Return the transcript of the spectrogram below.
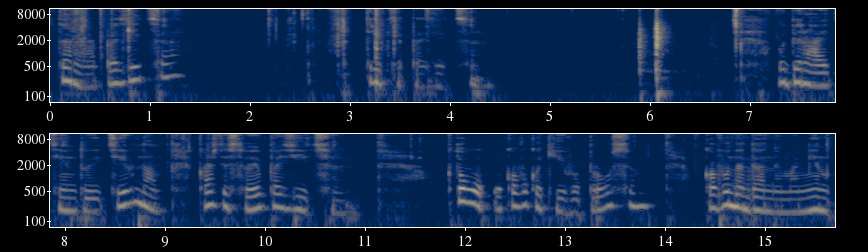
вторая позиция, третья позиция. Выбираете интуитивно каждый свою позицию. Кто, у кого какие вопросы, у кого на данный момент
